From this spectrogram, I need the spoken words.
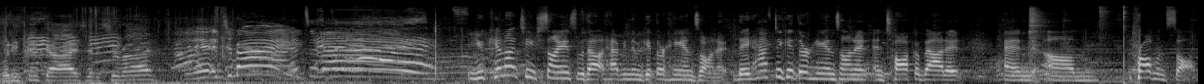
What do you think, guys? Did it survive? It survived! It survived! You cannot teach science without having them get their hands on it. They have to get their hands on it and talk about it and um, problem solve.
